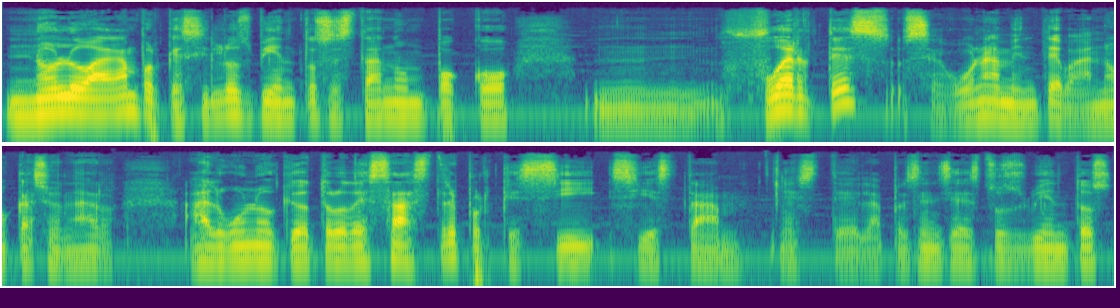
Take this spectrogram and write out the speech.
no lo hagan porque si los vientos están un poco Mm, fuertes, seguramente van a ocasionar alguno que otro desastre, porque sí, sí está este, la presencia de estos vientos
